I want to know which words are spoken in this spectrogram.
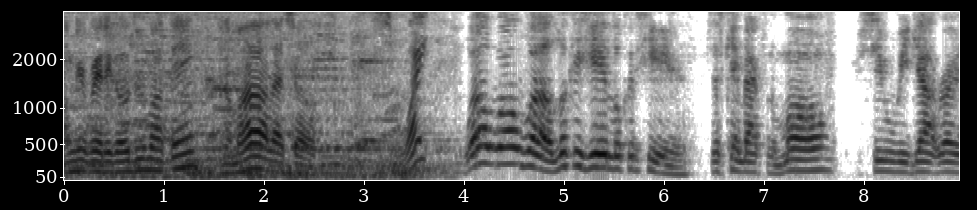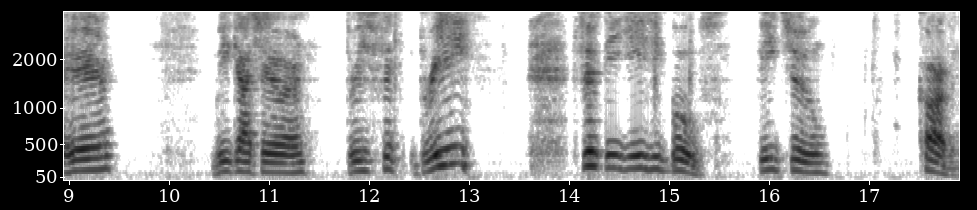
I'm getting ready to go do my thing. I'm gonna at y'all. Swipe. Well, well, well, look at here, look at here. Just came back from the mall. You see what we got right here? We got your 350, 350 Yeezy Boost V2 Carbon.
